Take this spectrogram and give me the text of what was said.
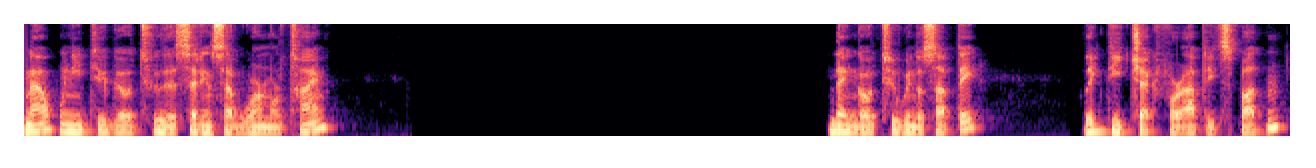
Now we need to go to the settings app one more time. Then go to Windows Update. Click the check for updates button.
